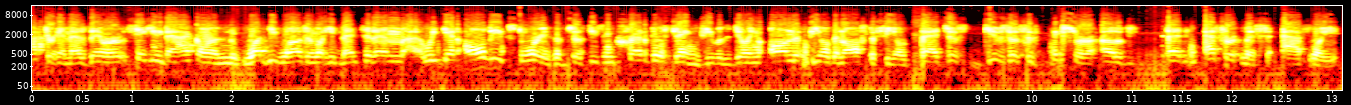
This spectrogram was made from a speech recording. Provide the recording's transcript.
after him, as they were thinking back on what he was and what he meant to them, uh, we get all these stories of just these incredible things he was doing on the field and off the field that just gives us a picture of an effortless athlete.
